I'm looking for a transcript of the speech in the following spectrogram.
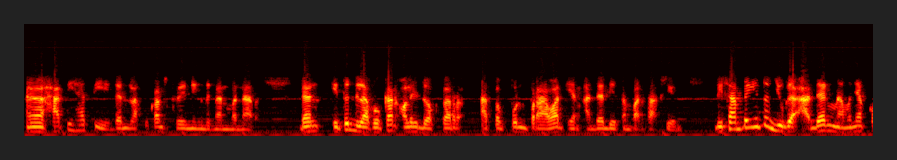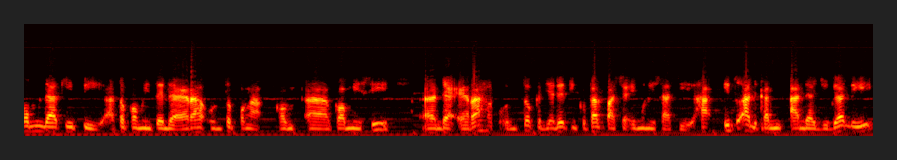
hati-hati dan lakukan screening dengan benar. Dan itu dilakukan oleh dokter ataupun perawat yang ada di tempat vaksin. Di samping itu juga ada yang namanya Komda KIPI atau Komite Daerah untuk Penga- Kom- eh, Komisi eh, Daerah untuk kejadian ikutan pasca imunisasi. Ha- itu ada kan ada juga di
